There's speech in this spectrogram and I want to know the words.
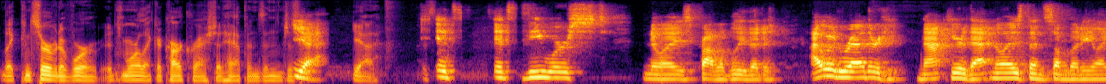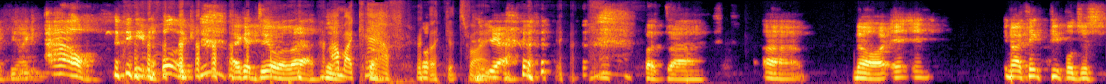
like conservative word. It's more like a car crash that happens and just yeah, yeah, it's it's the worst noise probably that it, I would rather he- not hear that noise than somebody like be like ow! You know like I could deal with that. I'm a calf. like it's fine. yeah. But uh uh no it, it you know I think people just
